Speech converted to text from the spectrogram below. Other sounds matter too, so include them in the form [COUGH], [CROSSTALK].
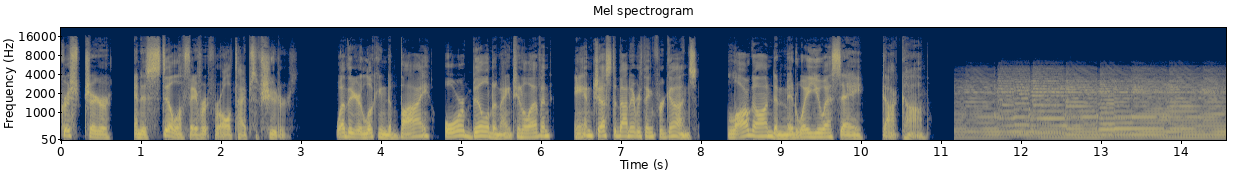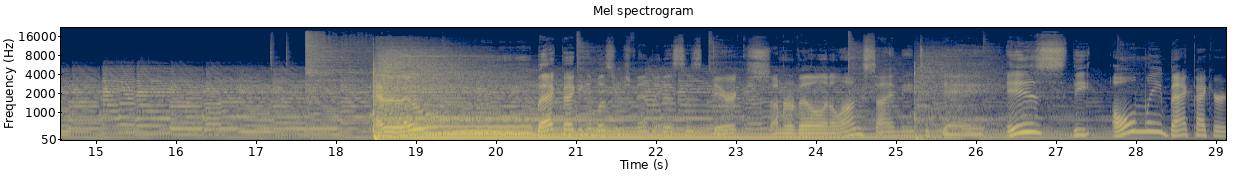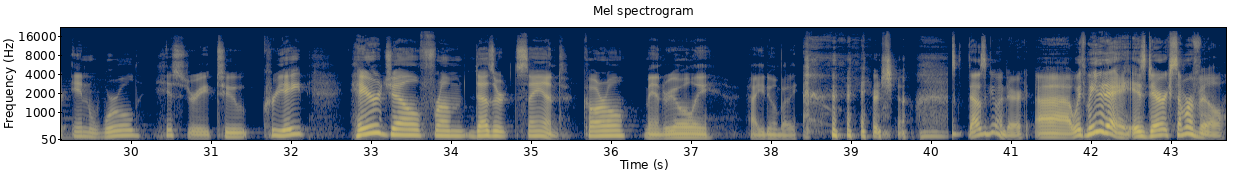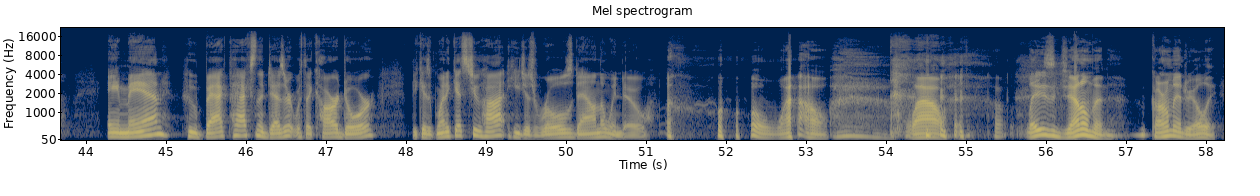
crisp trigger, and is still a favorite for all types of shooters. Whether you're looking to buy or build a 1911 and just about everything for guns, log on to midwayusa.com. Hello, backpacking and blisters family. This is Derek Somerville, and alongside me today is the only backpacker in world history to create hair gel from desert sand. Carl Mandrioli, how you doing, buddy? [LAUGHS] Hair gel. That was a good one, Derek. Uh, with me today is Derek Somerville, a man who backpacks in the desert with a car door because when it gets too hot, he just rolls down the window. [LAUGHS] Oh wow, wow, [LAUGHS] ladies and gentlemen, Carl Mandrioli.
